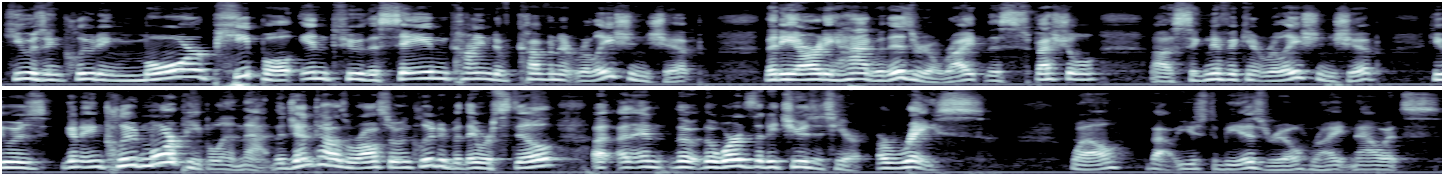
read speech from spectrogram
he was including more people into the same kind of covenant relationship that he already had with Israel right? This special uh, significant relationship. He was going to include more people in that. The gentiles were also included but they were still uh, and the the words that he chooses here a race. Well that used to be Israel right? Now it's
